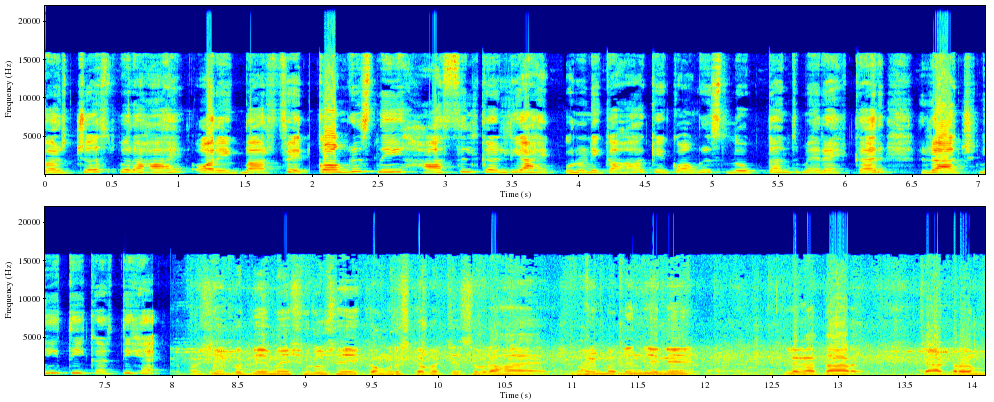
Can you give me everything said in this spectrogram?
वर्चस्व रहा है और एक बार फिर कांग्रेस ने हासिल कर लिया है। उन्होंने कहा कि कांग्रेस लोकतंत्र में रहकर राजनीति करती है। बद्दे में शुरू से ही कांग्रेस का वर्चस्व रहा है। भाई मदन जी ने लगातार चार टर्म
